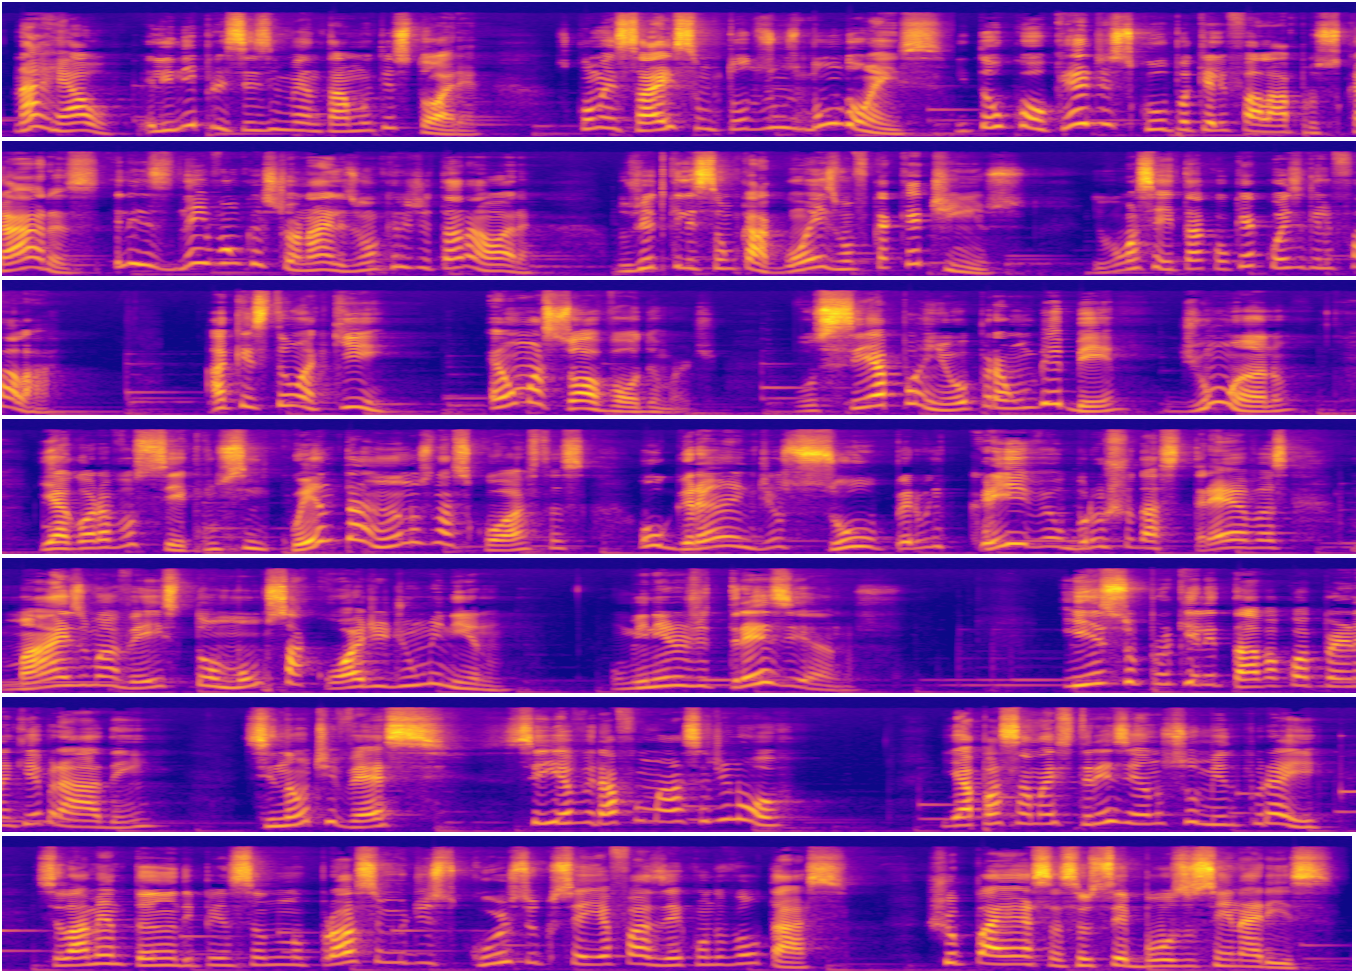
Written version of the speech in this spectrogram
Na real, ele nem precisa inventar muita história. Os comensais são todos uns bundões. Então qualquer desculpa que ele falar pros caras, eles nem vão questionar, eles vão acreditar na hora. Do jeito que eles são cagões, vão ficar quietinhos e vão aceitar qualquer coisa que ele falar. A questão aqui é uma só, Voldemort. Você apanhou para um bebê de um ano e agora você, com 50 anos nas costas, o grande, o super, o incrível bruxo das trevas, mais uma vez tomou um sacode de um menino. Um menino de 13 anos. Isso porque ele tava com a perna quebrada, hein? Se não tivesse, você ia virar fumaça de novo. Ia passar mais 13 anos sumido por aí, se lamentando e pensando no próximo discurso que você ia fazer quando voltasse. Chupa essa, seu ceboso sem nariz.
